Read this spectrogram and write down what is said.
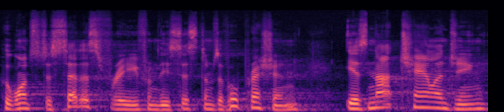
who wants to set us free from these systems of oppression is not challenging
